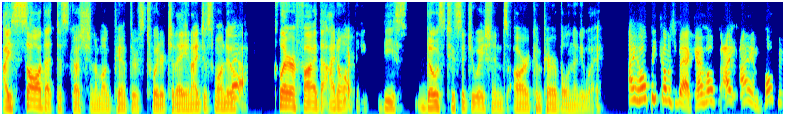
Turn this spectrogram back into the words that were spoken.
I saw that discussion among Panthers Twitter today, and I just want to yeah. clarify that I don't Look, think these those two situations are comparable in any way. I hope he comes back. I hope I I am hoping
